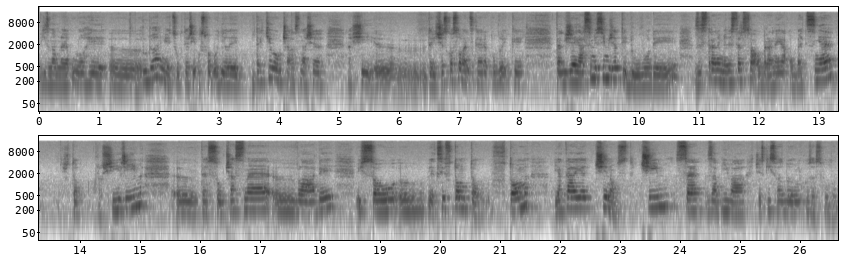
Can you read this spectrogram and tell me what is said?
významné úlohy e, rudoarmějců, kteří osvobodili drtivou část naše, naší, e, tedy Československé republiky. Takže já si myslím, že ty důvody ze strany Ministerstva obrany a obecně, když to rozšířím, e, té současné vlády jsou jaksi v tomto, v tom, jaká je činnost, čím se zabývá Český svaz bojovníků za svobodu.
